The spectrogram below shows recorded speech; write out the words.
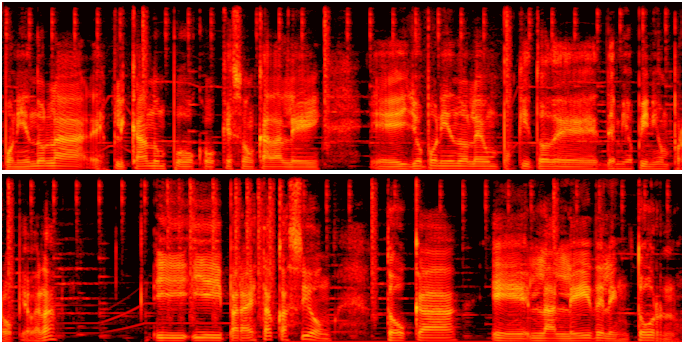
poniéndola, explicando un poco qué son cada ley y yo poniéndole un poquito de, mi opinión propia, ¿verdad? Y, para esta ocasión toca la ley del entorno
